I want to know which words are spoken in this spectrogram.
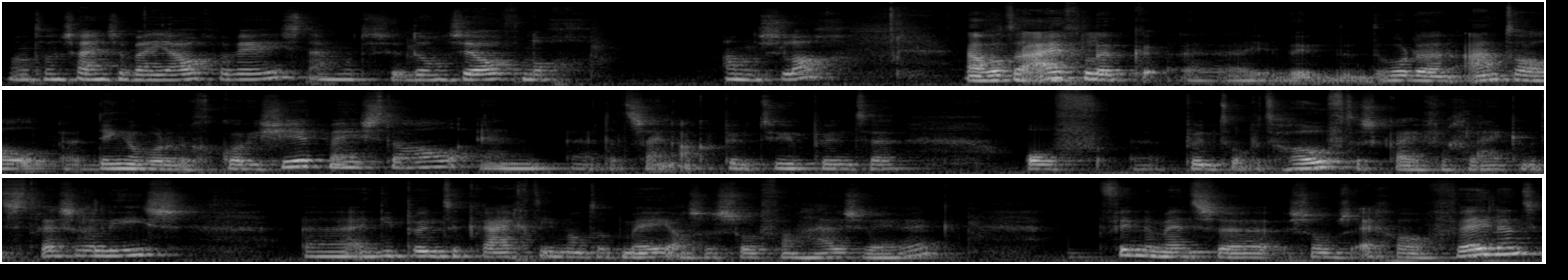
Want dan zijn ze bij jou geweest en moeten ze dan zelf nog aan de slag? Nou, wat er eigenlijk, eh, er worden een aantal eh, dingen worden gecorrigeerd meestal. En eh, dat zijn acupunctuurpunten of punten op het hoofd. Dus kan je vergelijken met stressrelease. En die punten krijgt iemand ook mee als een soort van huiswerk. Vinden mensen soms echt wel vervelend.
